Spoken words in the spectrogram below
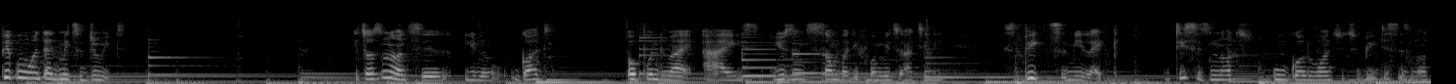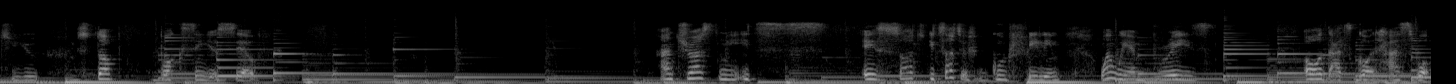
people wanted me to do it. It wasn't until, you know, God opened my eyes using somebody for me to actually speak to me like this is not who God wants you to be. This is not you. Stop boxing yourself. And trust me, it's a such it's such a good feeling when we embrace all that God has for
